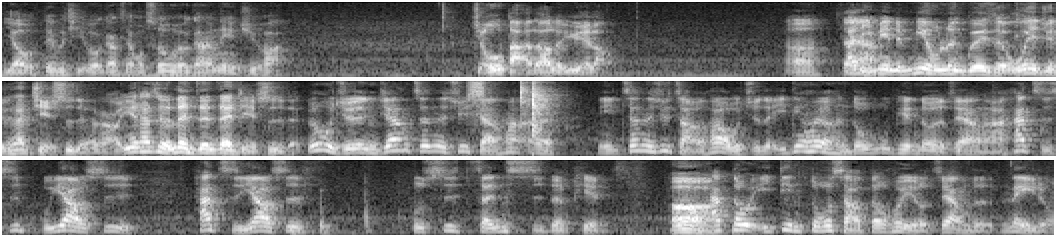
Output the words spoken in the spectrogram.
有，对不起，我刚才我收回我刚才那一句话。九把刀的月老，啊，它里面的谬论规则，我也觉得他解释的很好，因为他是有认真在解释的。所以我觉得你这样真的去想的话，呃，你真的去找的话，我觉得一定会有很多部片都有这样啊。他只是不要是，他只要是不是真实的片子。啊，它都一定多少都会有这样的内容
